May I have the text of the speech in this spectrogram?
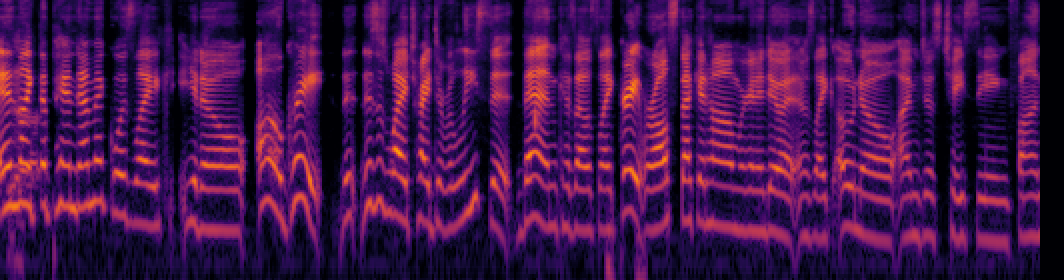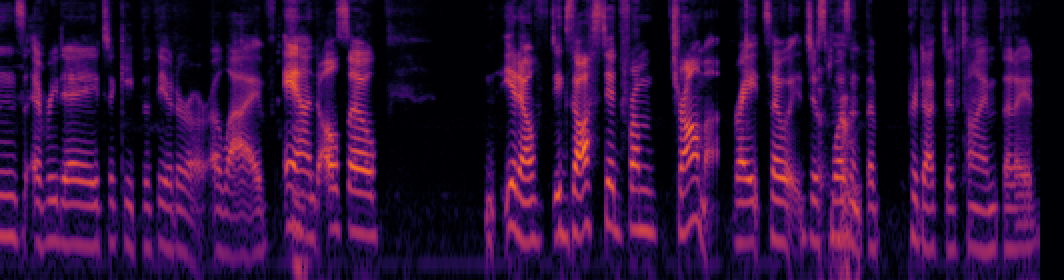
and yeah. like the pandemic was like you know oh great Th- this is why i tried to release it then because i was like great we're all stuck at home we're gonna do it and it was like oh no i'm just chasing funds every day to keep the theater alive mm. and also you know, exhausted from trauma, right? So it just wasn't the productive time that I had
